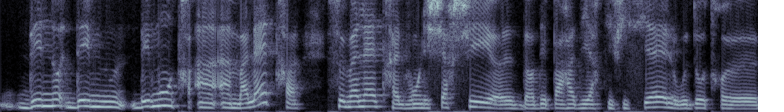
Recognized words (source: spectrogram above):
démontrent un, un mal-être. Ce mal-être, elles vont les chercher euh, dans des paradis artificiels ou d'autres euh,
